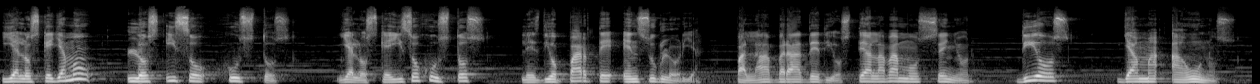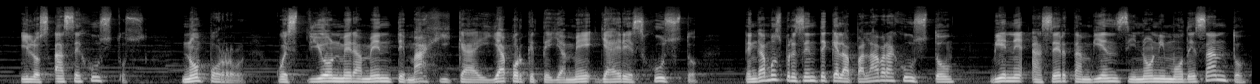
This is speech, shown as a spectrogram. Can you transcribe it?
y a los que llamó los hizo justos, y a los que hizo justos les dio parte en su gloria. Palabra de Dios, te alabamos Señor. Dios llama a unos y los hace justos, no por cuestión meramente mágica y ya porque te llamé ya eres justo. Tengamos presente que la palabra justo viene a ser también sinónimo de santo.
